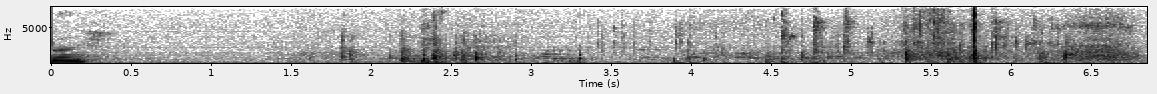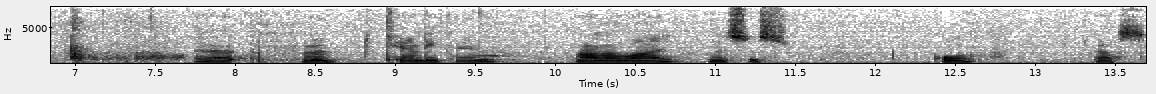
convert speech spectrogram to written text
Dang. I got a candy cane. I don't know why. It's just cool. Yes.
